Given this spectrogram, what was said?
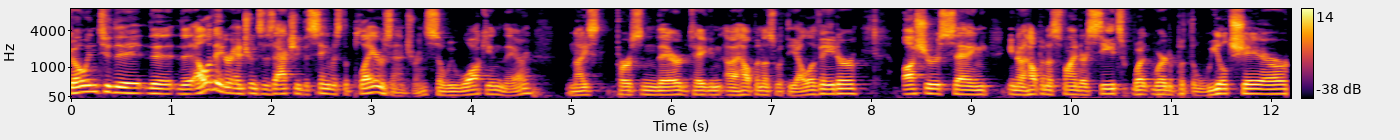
go into the, the the elevator entrance is actually the same as the player's entrance. So we walk in there, nice person there taking uh, helping us with the elevator. Ushers saying, you know, helping us find our seats, what where to put the wheelchair,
